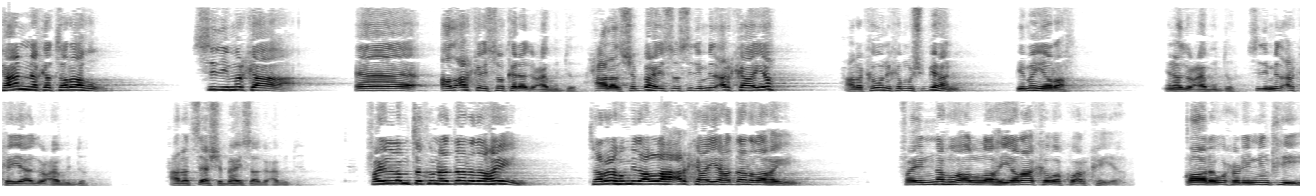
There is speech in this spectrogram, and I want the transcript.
kaannaka taraahu sidii markaa aad arkayso kale aad u caabuddo xaalaad shabbahayso sidii mid arkaaya xaala kownika mushbihan biman yaraah inaad u caabuddo sidii mid arkaya aad u caabuddo xaalaad sidaa shabbahayso aad u caabuddo fa in lam takun haddaanad ahayn taraahu mid allah arkaaya haddaanad ahayn. Fa innahu allah yaraaka waa ku arkaya qaala wuxuu idhi ninkii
